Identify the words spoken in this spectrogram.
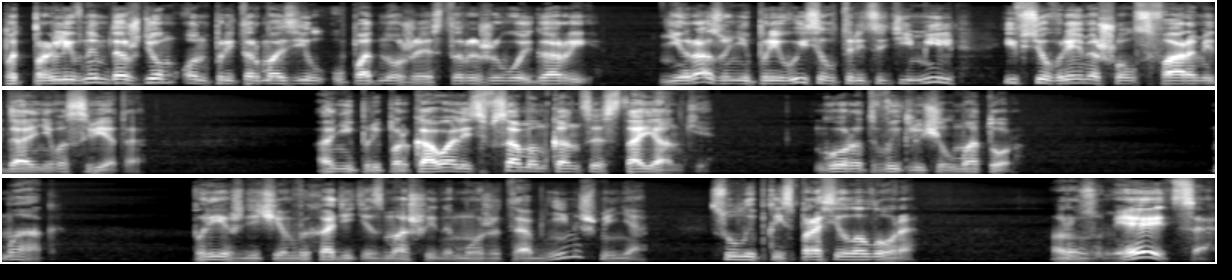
Под проливным дождем он притормозил у подножия сторожевой горы, ни разу не превысил 30 миль и все время шел с фарами дальнего света. Они припарковались в самом конце стоянки. Город выключил мотор. «Мак, прежде чем выходить из машины, может, обнимешь меня?» — с улыбкой спросила Лора. «Разумеется».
